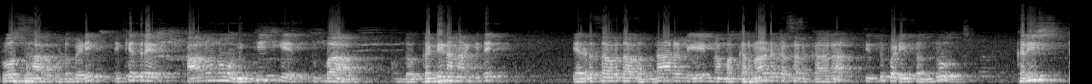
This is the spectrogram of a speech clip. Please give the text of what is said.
ಪ್ರೋತ್ಸಾಹ ಕೊಡಬೇಡಿ. ಏಕೆಂದ್ರೆ ಕಾನೂನು ಇತ್ತೀಚೆಗೆ ತುಂಬಾ ಒಂದು ಕಠಿಣ ಆಗಿದೆ. ಎರಡ್ ಸಾವಿರದ ಹದಿನಾರರಲ್ಲಿ ನಮ್ಮ ಕರ್ನಾಟಕ ಸರ್ಕಾರ ತಿದ್ದುಪಡಿ ತಂದು ಕನಿಷ್ಠ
